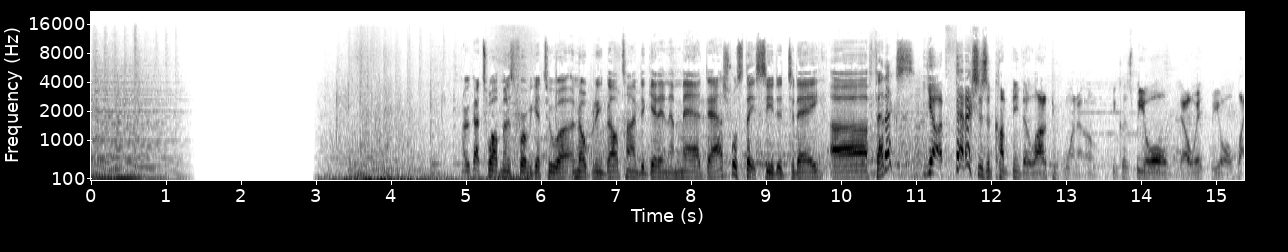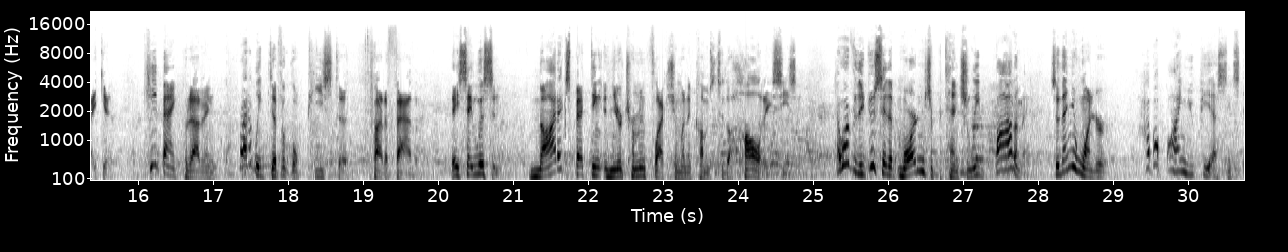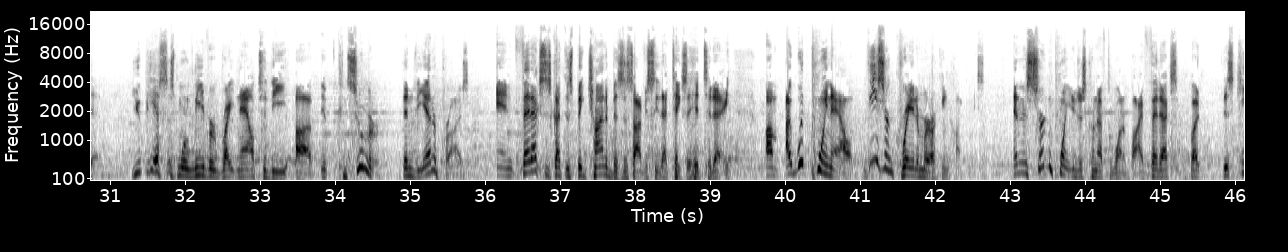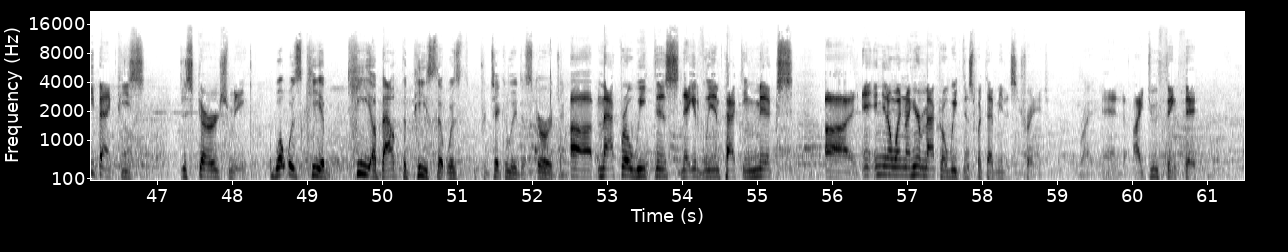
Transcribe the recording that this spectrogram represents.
We've got 12 minutes before we get to uh, an opening bell time to get in a mad dash. We'll stay seated today. Uh, FedEx? Yeah, FedEx is a company that a lot of people want to own because we all know it, we all like it. KeyBank put out an incredibly difficult piece to try to fathom. They say, listen, not expecting a near term inflection when it comes to the holiday season. However, they do say that margins are potentially bottoming. So then you wonder, how about buying UPS instead? UPS is more levered right now to the uh, consumer than the enterprise. And FedEx has got this big China business. Obviously, that takes a hit today. Um, I would point out these are great American companies. And at a certain point, you're just going to have to want to buy FedEx. But this KeyBank piece discouraged me. What was key, key about the piece that was particularly discouraging? Uh, macro weakness, negatively impacting mix. Uh, and, and, you know, when I hear macro weakness, what that means is trade. Right. And I do think that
